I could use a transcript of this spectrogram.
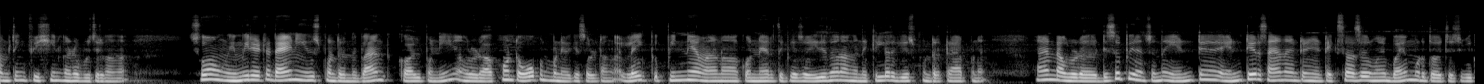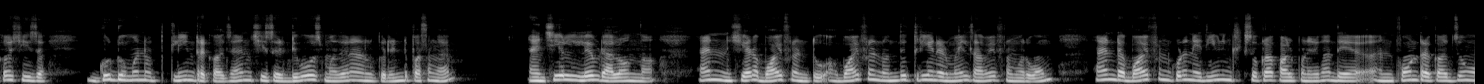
சம்திங் ஃபிஷின்னு கண்டுபிடிச்சிருக்காங்க. ஸோ அவங்க இமீடியட்டாக டைனி யூஸ் பண்ணுற இந்த பேங்க் கால் பண்ணி அவரோட அக்கௌண்ட்டை ஓப்பன் பண்ணி வைக்க சொல்லிட்டாங்க. லைக் பின்னே வேணாம் கொஞ்ச நேரத்துக்கு. ஸோ இதுதான் நாங்கள் இந்த கில்லருக்கு யூஸ் பண்ணுற ட்ராப்னு அண்ட் அவரோட டிசப்பியரன்ஸ் வந்து என்டே என்டையர் சான் ஆண்டோனியோ டெக்ஸாஸே ஒரு மாதிரி பயமுறுத்த வச்சிச்சு because she's a good woman with clean records and she's a divorce mother அவங்களுக்கு ரெண்டு பசங்க. அண்ட் ஷீ லிவ்ட் அலோன் தான். And she had a boy friend too boy friend வந்து three hundred miles away from அவர் ஹோம் அண்ட் பாய் ஃப்ரெண்ட் கூட நேற்று ஈவினிங் சிக்ஸ் ஓ கிளாக் கால் பண்ணியிருக்கேன் தே அண்ட் ஃபோன் ரெக்கார்ட்ஸும்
